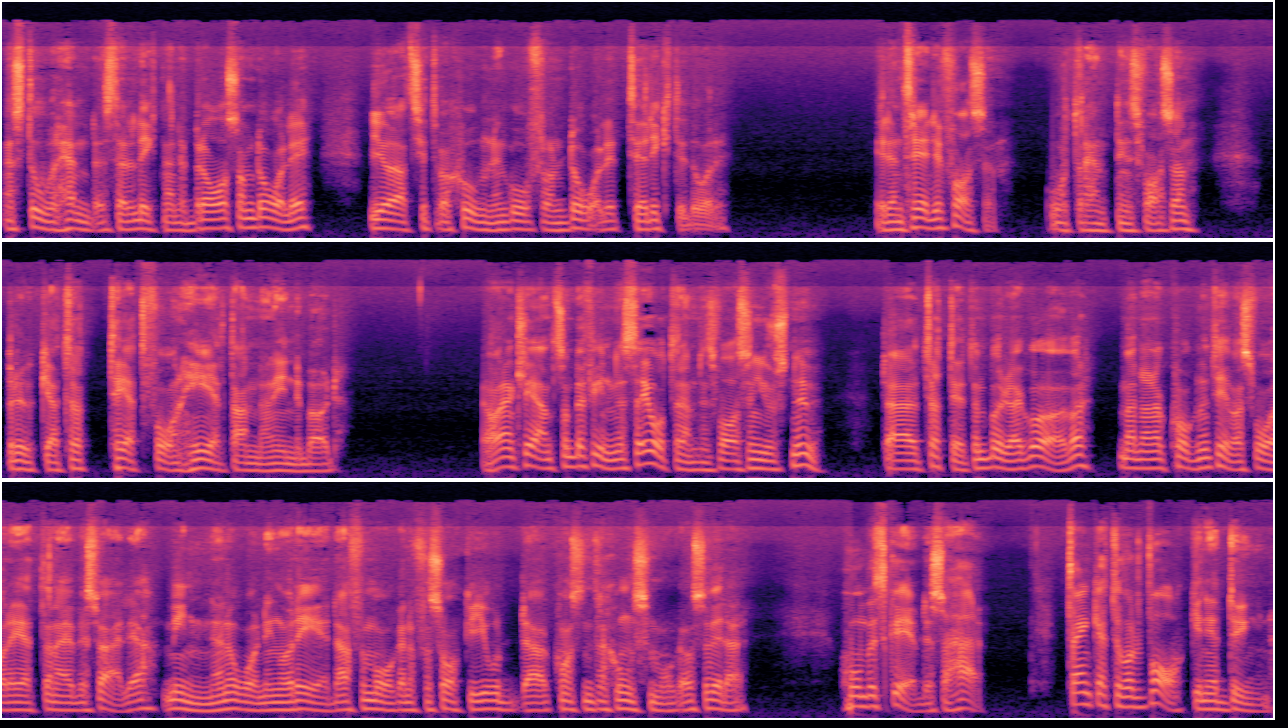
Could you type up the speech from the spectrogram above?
En stor händelse eller liknande, bra som dålig, gör att situationen går från dåligt till riktigt dålig. I den tredje fasen, återhämtningsfasen, brukar trötthet få en helt annan innebörd. Jag har en klient som befinner sig i återhämtningsfasen just nu där tröttheten börjar gå över medan de kognitiva svårigheterna är besvärliga. Minnen, ordning och reda, förmågan att få saker gjorda, koncentrationsförmåga och så vidare. Hon beskrev det så här. Tänk att du varit vaken i ett dygn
